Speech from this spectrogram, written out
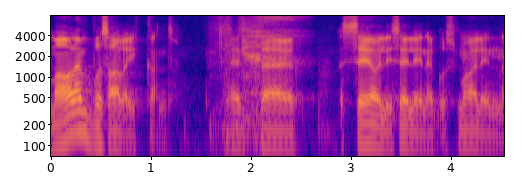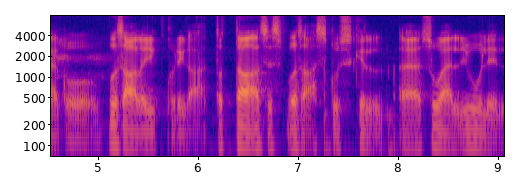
ma olen võsa lõikanud, et äh, see oli selline, kus ma olin nagu võsalõikuriga totaalses võsas kuskil äh, suvel, juulil,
